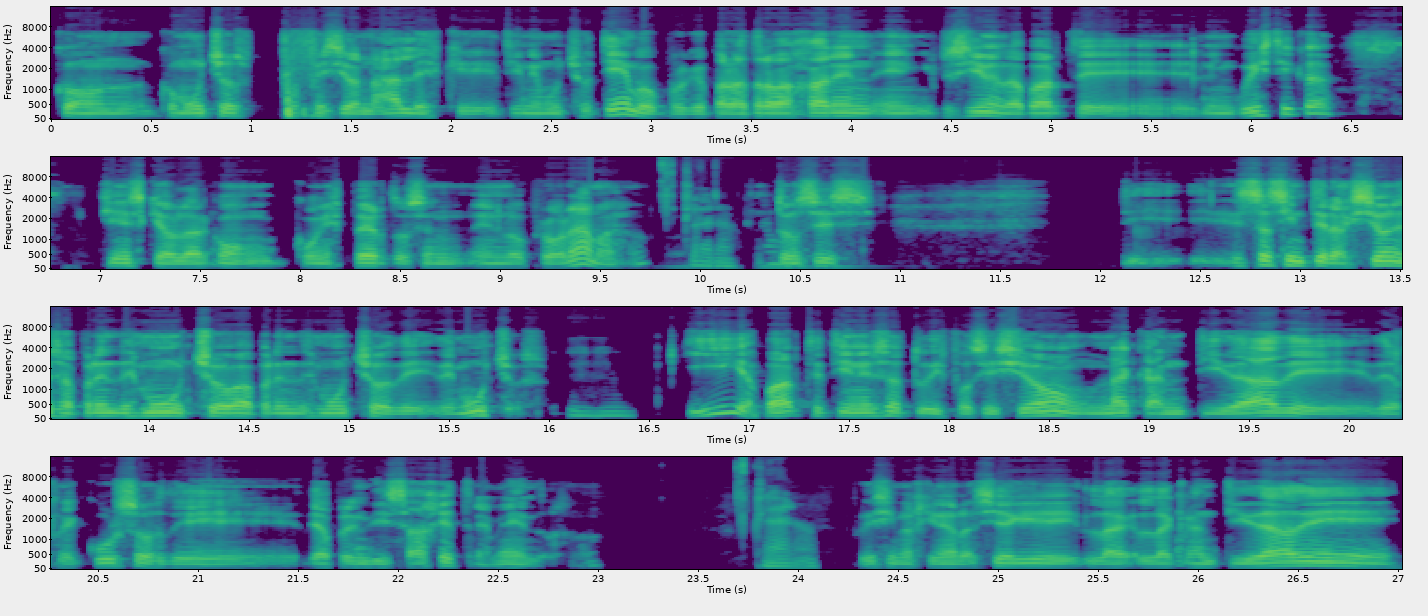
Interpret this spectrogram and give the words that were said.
con, con muchos profesionales que tienen mucho tiempo, porque para trabajar en, en- inclusive en la parte lingüística, tienes que hablar con, con expertos en, en los programas, ¿no? Claro. Entonces, esas interacciones aprendes mucho, aprendes mucho de, de muchos. Y aparte tienes a tu disposición una cantidad de, de recursos de, de aprendizaje tremendos, ¿no? Claro. Puedes imaginar, así que la, la cantidad de,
